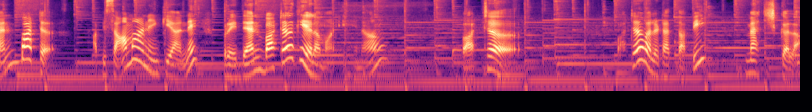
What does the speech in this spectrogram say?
and butter. අපි සාමාන්‍යයෙන් කියන්නේ bread and butter කියලමයි. එහෙනම් butter. butter වලටත් අපි මැච් කලා.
